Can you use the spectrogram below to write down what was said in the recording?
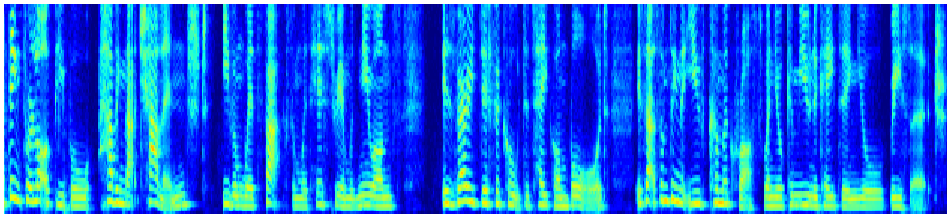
I think for a lot of people, having that challenged, even with facts and with history and with nuance, is very difficult to take on board. Is that something that you've come across when you're communicating your research?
